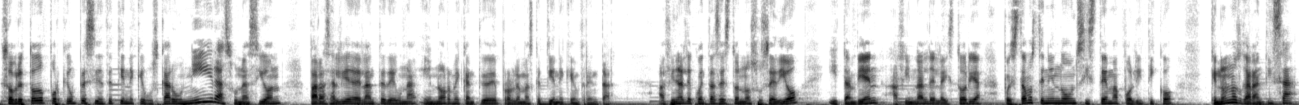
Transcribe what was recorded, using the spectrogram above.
sobre todo porque un presidente tiene que buscar unir a su nación para salir adelante de una enorme cantidad de problemas que tiene que enfrentar. A final de cuentas esto no sucedió y también a final de la historia pues estamos teniendo un sistema político que no nos garantiza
